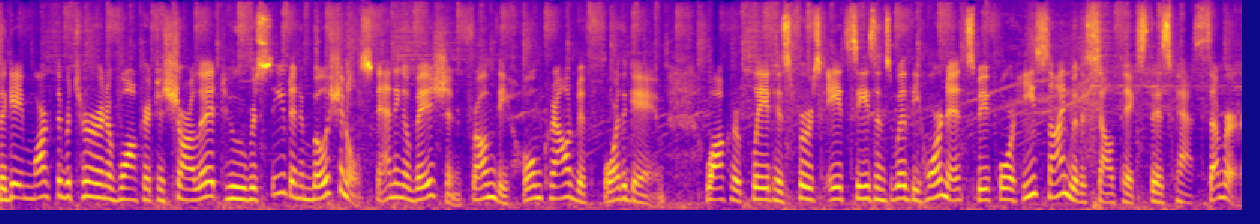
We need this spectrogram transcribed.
The game marked the return of Walker to Charlotte, who received an emotional standing ovation from the home crowd before the game. Walker played his first eight seasons with the Hornets before he signed with the Celtics this past summer.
